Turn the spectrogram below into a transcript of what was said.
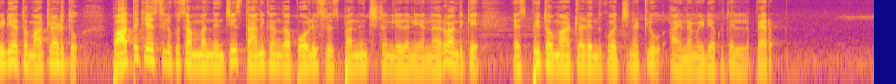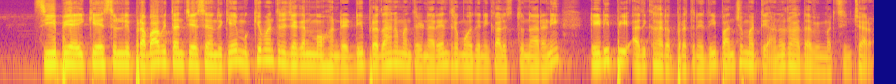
మీడియాతో మాట్లాడుతూ పాత కేసులకు సంబంధించి స్థానికంగా పోలీసులు స్పందించడం లేదని అన్నారు. అందుకే ఎస్పీతో మాట్లాడేందుకు వచ్చినట్లు ఆయన మీడియాకు తెలిపారు. సిబిఐ కేసుల్ని ప్రభావితం చేసేందుకే ముఖ్యమంత్రి జగన్మోహన్ రెడ్డి ప్రధానమంత్రి నరేంద్ర మోదీని కలుస్తున్నారని టీడీపీ అధికార ప్రతినిధి పంచుమర్తి అనురాధ విమర్శించారు.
